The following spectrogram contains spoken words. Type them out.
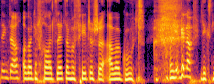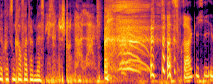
denkt auch, oh Gott, die Frau hat seltsame Fetische, aber gut. Und ja, genau, legst mir kurz einen Kofferdamm, lässt mich dann eine Stunde allein. Das frage ich ihn.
